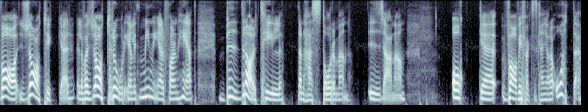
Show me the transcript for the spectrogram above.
vad jag tycker, eller vad jag tror enligt min erfarenhet bidrar till den här stormen i hjärnan och eh, vad vi faktiskt kan göra åt det.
